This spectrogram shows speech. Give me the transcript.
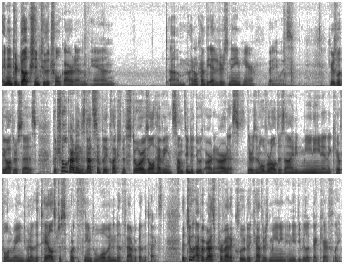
an introduction to the Troll Garden, and um, I don't have the editor's name here, but anyways. Here's what the author says The Troll Garden is not simply a collection of stories, all having something to do with art and artists. There's an overall design and meaning and a careful arrangement of the tales to support the themes woven into the fabric of the text. The two epigraphs provide a clue to Cather's meaning and need to be looked at carefully.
